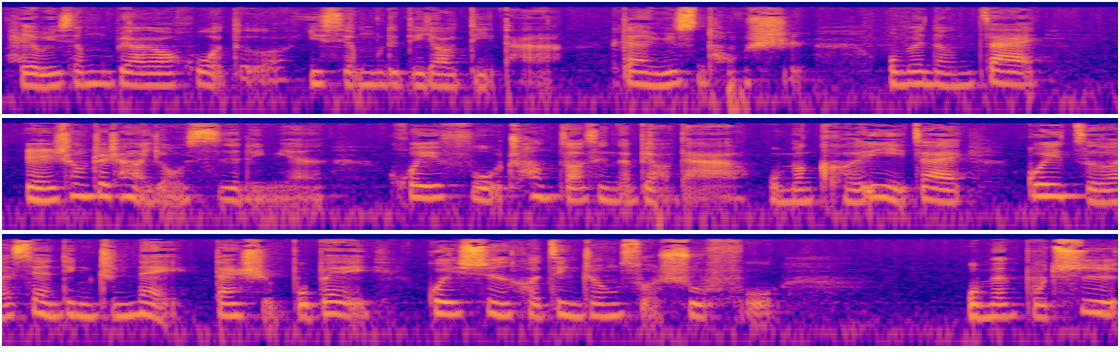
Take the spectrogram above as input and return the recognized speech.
还有一些目标要获得，一些目的地要抵达。但与此同时，我们能在人生这场游戏里面，恢复创造性的表达，我们可以在规则限定之内，但是不被规训和竞争所束缚。我们不去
